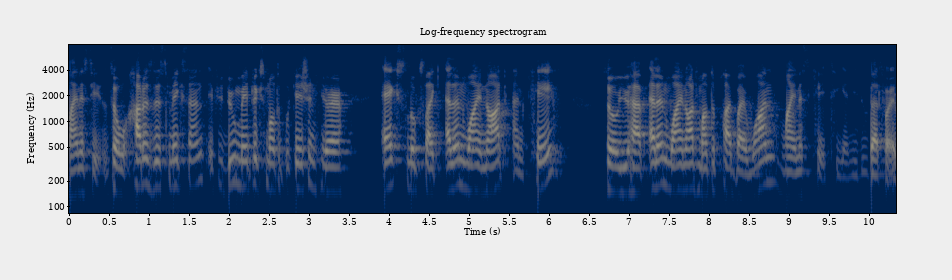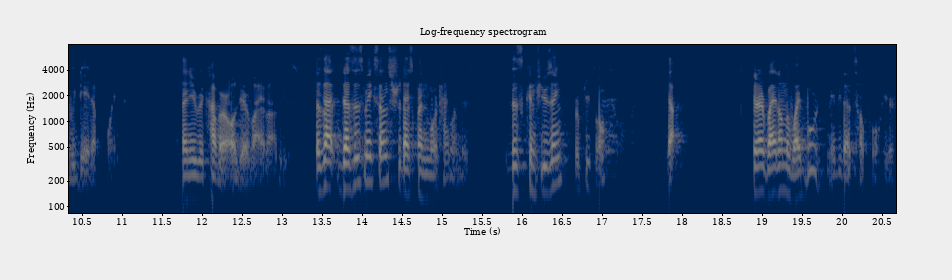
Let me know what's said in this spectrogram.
minus t. So how does this make sense? If you do matrix multiplication here, x looks like ln y naught and k. So you have ln y naught multiplied by 1 minus kt, and you do that for every data point. And then you recover all your y values. Does, that, does this make sense? Should I spend more time on this? Is this confusing for people? Yeah. Should I write on the whiteboard? Maybe that's helpful here.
